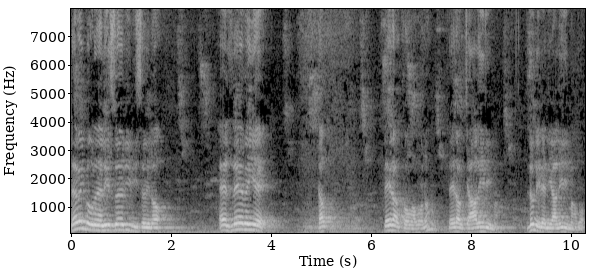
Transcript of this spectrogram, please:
လဲဘိန်းပုံစံလေးဆွဲပြီးပြီဆိုရင်တော့အဲလဲဘိန်းရဲ့တော့လဲတော့ခေါ်မှာပေါ့နော်လဲတော့ဂျားလေးတွေမှာလွတ်နေတဲ့နေရာလေးတွေမှာပေါ့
